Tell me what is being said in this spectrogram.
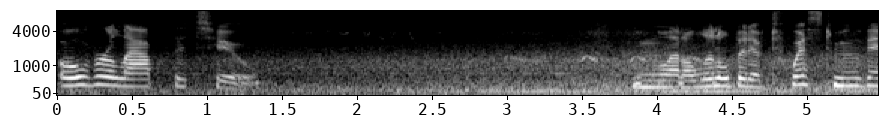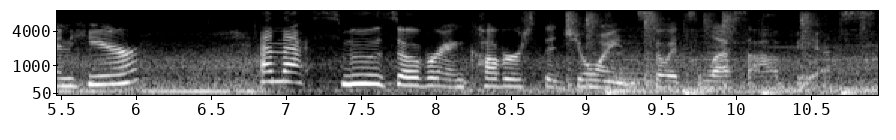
overlap the two. And let a little bit of twist move in here, and that smooths over and covers the join so it's less obvious.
